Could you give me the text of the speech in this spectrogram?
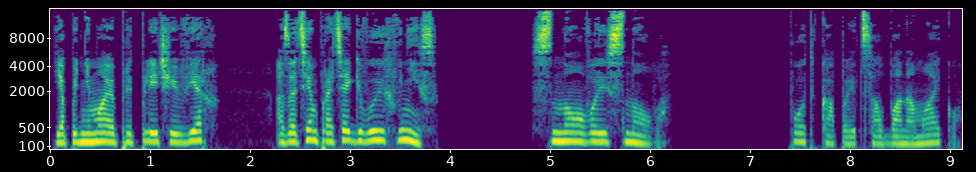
я поднимаю предплечье вверх а затем протягиваю их вниз. Снова и снова. Пот капает с лба на майку.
